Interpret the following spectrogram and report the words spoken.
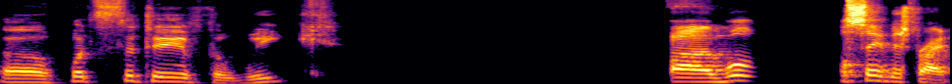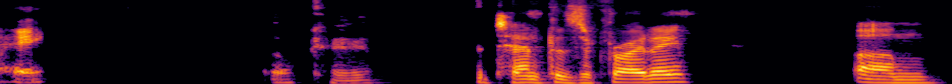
Uh, what's the day of the week? Uh we'll we'll say this Friday. Okay. The 10th is a Friday. Um,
